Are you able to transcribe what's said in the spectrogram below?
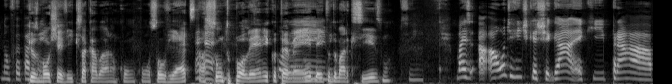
não foi que frente. os bolcheviques acabaram com, com os sovietes, é. assunto polêmico, polêmico, também dentro do marxismo. Sim. Mas a, aonde a gente quer chegar é que para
